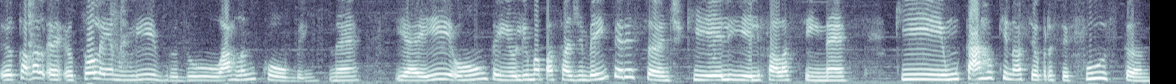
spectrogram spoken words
eu, tava, eu tô lendo um livro do Arlan Coben, né? E aí, ontem eu li uma passagem bem interessante que ele, ele fala assim, né? Que um carro que nasceu para ser Fusca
